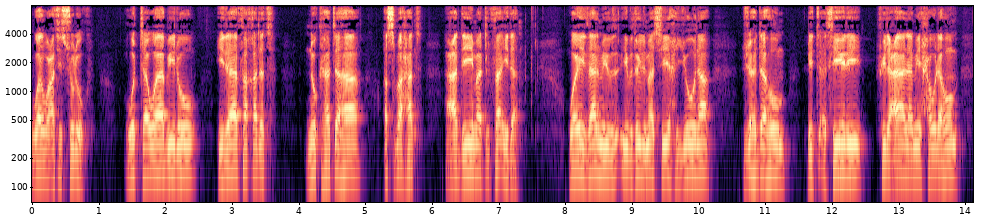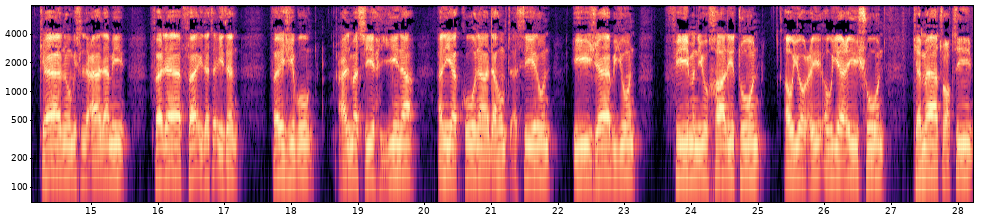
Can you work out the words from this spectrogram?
وروعة السلوك. والتوابل إذا فقدت نكهتها أصبحت عديمة الفائدة. وإذا لم يبذل المسيحيون جهدهم للتأثير في العالم حولهم كانوا مثل العالم فلا فائدة إذن. فيجب على المسيحيين أن يكون لهم تأثير إيجابي في من يخالطون أو, أو يعيشون. كما تعطي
